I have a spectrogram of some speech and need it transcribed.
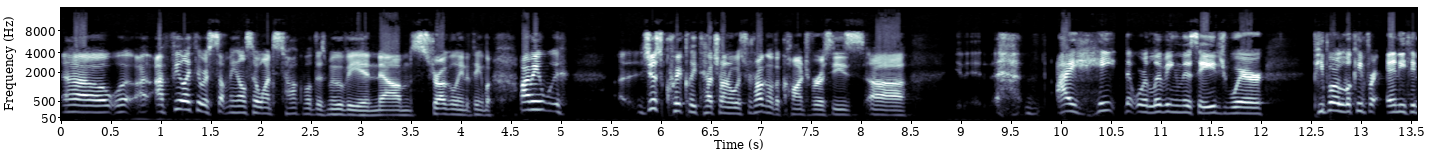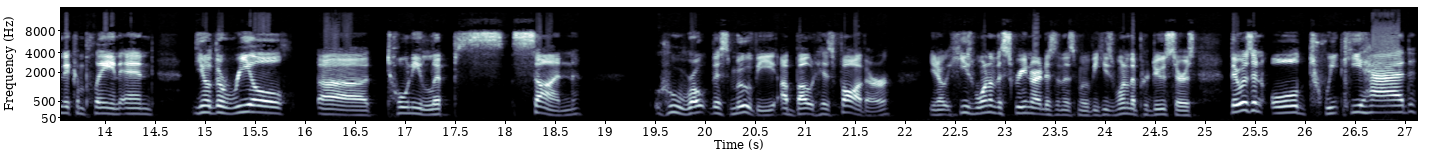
Uh, I feel like there was something else I wanted to talk about this movie, and now I'm struggling to think about. I mean, we, uh, just quickly touch on it. We're talking about the controversies. Uh, I hate that we're living in this age where people are looking for anything to complain, and you know the real uh, Tony Lip's son, who wrote this movie about his father. You know, he's one of the screenwriters in this movie. He's one of the producers. There was an old tweet he had,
